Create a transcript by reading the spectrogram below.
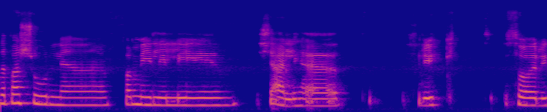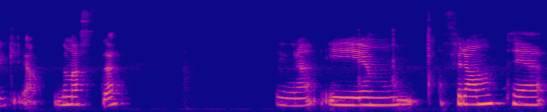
det personlige, familieliv, kjærlighet, frykt, sorg, ja, det meste. Det gjorde jeg. I, um, fram til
